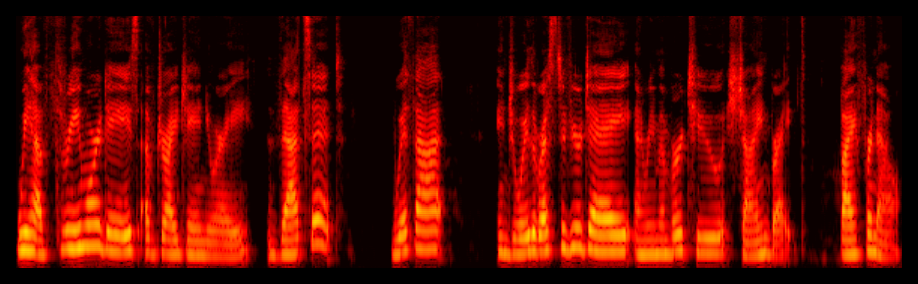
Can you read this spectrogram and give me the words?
We have three more days of dry January. That's it. With that, enjoy the rest of your day and remember to shine bright. Bye for now.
